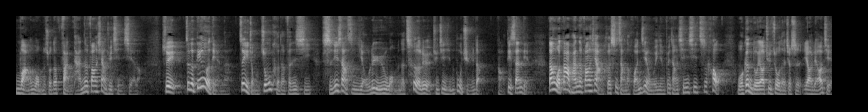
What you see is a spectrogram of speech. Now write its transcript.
往我们说的反弹的方向去倾斜了。所以这个第二点呢，这种综合的分析实际上是有利于我们的策略去进行布局的。好，第三点，当我大盘的方向和市场的环境我已经非常清晰之后，我更多要去做的就是要了解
